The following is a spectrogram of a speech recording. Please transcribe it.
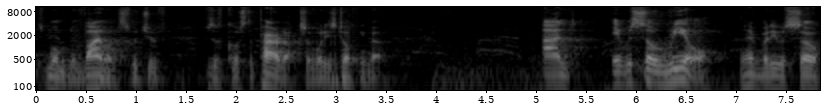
this moment of violence, which is, of course, the paradox of what he's talking about. And it was so real, and everybody was so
